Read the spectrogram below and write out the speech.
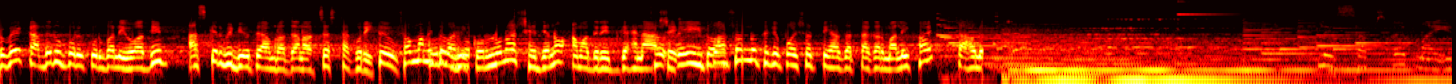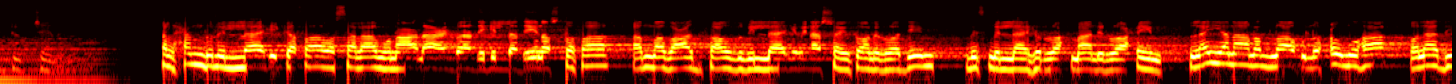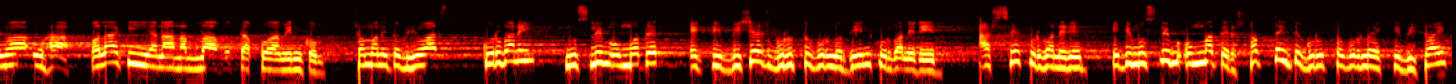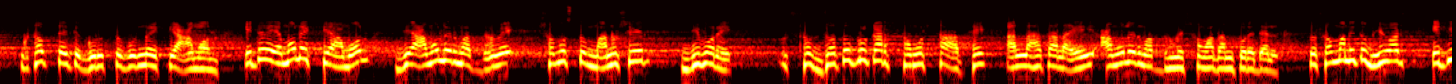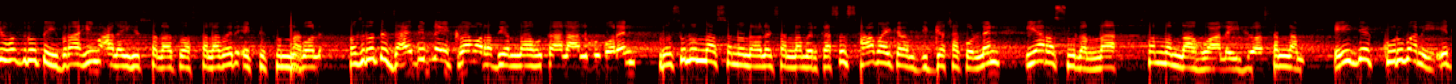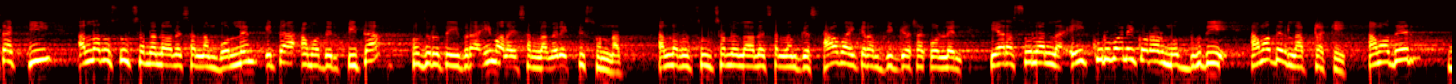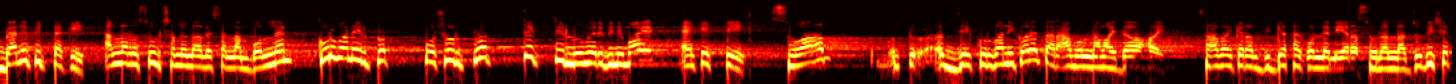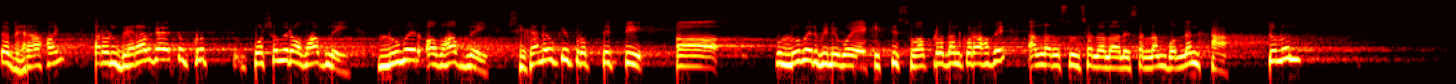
তবে কাদের উপরে কুরবানি ওয়াজিব আজকের ভিডিওতে আমরা জানার চেষ্টা করি তো সম্মানিত বাণী করলো না সে যেন আমাদের ঈদগাহে না আসে এই তো আসন্ন থেকে পঁয়ষট্টি হাজার টাকার মালিক হয় তাহলে Please subscribe my YouTube channel. الحمد لله كفى وسلام على عباده الذين اصطفى أما بعد فأعوذ بالله من الشيطان الرجيم بسم الله الرحمن الرحيم সম্মানিত ভিউয়ার্স, কুরবানি মুসলিম উম্মতের একটি বিশেষ গুরুত্বপূর্ণ দিন কুরবানির ঈদ। আসছে কুরবানির ঈদ। এটি মুসলিম উম্মতের সবচাইতে গুরুত্বপূর্ণ একটি বিষয়, সবচাইতে গুরুত্বপূর্ণ একটি আমল। এটা এমন একটি আমল যে আমলের মাধ্যমে সমস্ত মানুষের জীবনে যত প্রকার সমস্যা আছে আল্লাহ তালা এই আমলের মাধ্যমে সমাধান করে দেন। তো সম্মানিত ভিউয়ার্স এটি হজরত ইব্রাহিম আলাইহি সালামের একটি সুন্নাহ বল। হজরতে জায়দ ইবনে ইকরাম রাদি আল্লাহ আনহু বলেন রসুল্লাহ সাল্লাহ সাল্লামের কাছে সাহাবা ইকরাম জিজ্ঞাসা করলেন ইয়া রসুল আল্লাহ সাল্লাহ আলাইহি আসাল্লাম এই যে কুরবানি এটা কি? আল্লাহ রসুল সাল্লাহ আলাই সাল্লাম বললেন এটা আমাদের পিতা হজরত ইব্রাহিম আলাই সাল্লামের একটি সুন্নাত। আল্লাহ রসুল সাল্লাহ সাল্লামকে সাহাবাইকেরাম জিজ্ঞাসা করলেন, ইয়া রাসুল আল্লাহ এই কুরবানি করার মধ্য দিয়ে আমাদের লাভটা কি? আমাদের বেনিফিটটা কি? আল্লাহ রসুল সাল্লাহ সাল্লাম বললেন, কুরবানির পশুর প্রত্যেকটি লুমের বিনিময়ে এক একটি সোয়াব যে কুরবানি করে তার আমল নামায় দেওয়া হয়। সাহাবাইকেরাম জিজ্ঞাসা করলেন, ইয়া রাসুল আল্লাহ যদি সেটা ভেড়া হয়? কারণ ভেড়ার গায়ে তো পশমের অভাব নেই, লুমের অভাব নেই, সেখানেও কি প্রত্যেকটি আহ, লুমের বিনিময়ে এক একটি সোয়াব প্রদান করা হবে। আল্লাহ রসুল সাল্লাহ আলি সাল্লাম বললেন হ্যাঁ চলুন।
